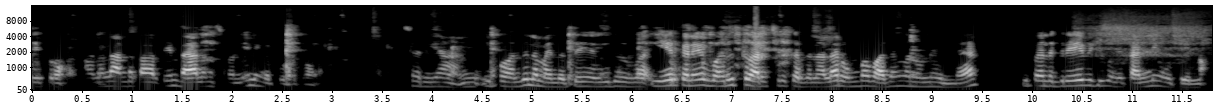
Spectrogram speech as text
சேர்க்குறோம். அதனால அந்த காரத்தையும் பேலன்ஸ் பண்ணி நீங்கள் போட்டுக்கோங்க. சரியா? இப்போ வந்து நம்ம இந்த தே இது ஏற்கனவே வறுத்து அரைச்சிருக்கிறதுனால ரொம்ப வதங்கணும்னு இல்லை. இப்போ அந்த கிரேவிக்கு கொஞ்சம் தண்ணி ஊற்றிடலாம்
